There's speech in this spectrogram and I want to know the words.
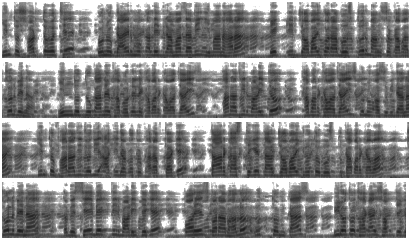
কিন্তু শর্ত হচ্ছে, কোনো গায়ের মোকালিদ রামাজাবি ইমান হারা ব্যক্তির জবাই করা বস্তুর মাংস খাওয়া চলবে না। হিন্দুর দোকানে হোটেলে খাবার খাওয়া যাইজ ফারাজির বাড়িতেও খাবার খাওয়া যাইজ কোনো অসুবিধা নাই। কিন্তু ফারাজি যদি আকিদাগত খারাপ থাকে, তার কাছ থেকে তার জবাইকৃত বস্তু খাবার খাওয়া চলবে না। তবে সেই ব্যক্তির বাড়ি থেকে পরেজ করা ভালো, উত্তম কাজ, বিরত থাকাই সব থেকে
